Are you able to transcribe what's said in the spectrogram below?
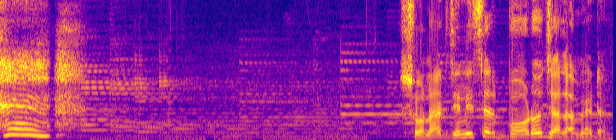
হ্যাঁ। সোনার জিনিসের বড় জ্বালা ম্যাডাম।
